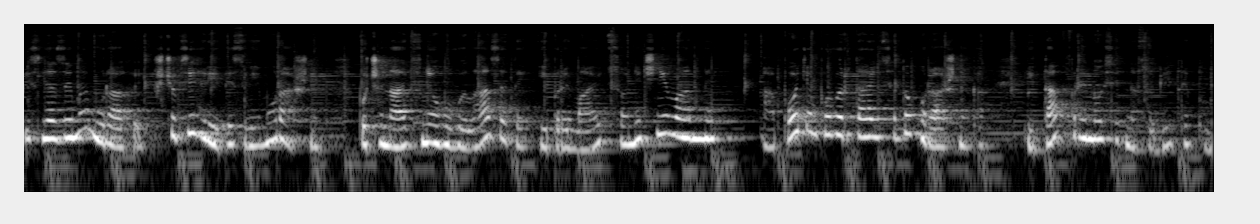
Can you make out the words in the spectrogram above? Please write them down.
Після зими мурахи, щоб зігріти свій мурашник, починають з нього вилазити і приймають сонячні ванни, а потім повертаються до мурашника і так приносять на собі тепло.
